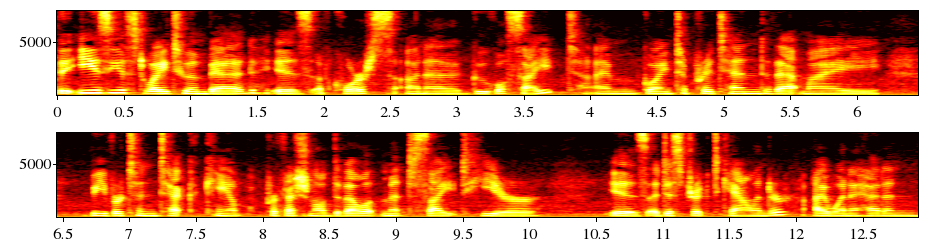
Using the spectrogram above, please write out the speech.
The easiest way to embed is, of course, on a Google site. I'm going to pretend that my Beaverton Tech Camp professional development site here is a district calendar. I went ahead and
